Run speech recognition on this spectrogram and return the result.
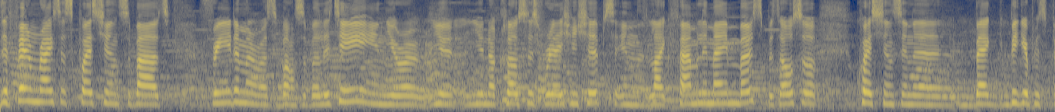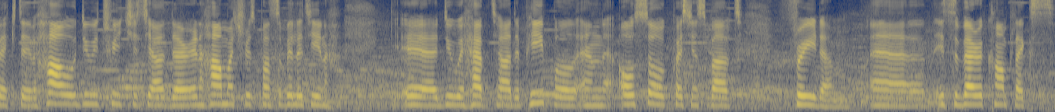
the film raises questions about freedom and responsibility in your you, you, know closest relationships in like family members, but also questions in a big, bigger perspective. How do we treat each other, and how much responsibility and uh, do we have to other people, and also questions about freedom. Uh, it's a very complex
